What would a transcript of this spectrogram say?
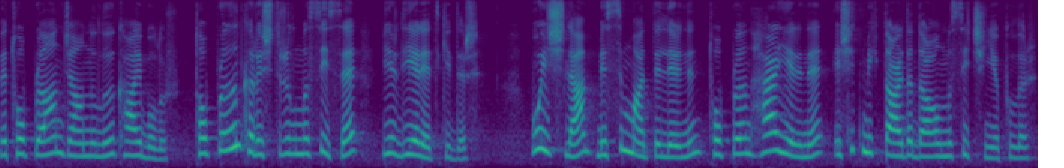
ve toprağın canlılığı kaybolur. Toprağın karıştırılması ise bir diğer etkidir. Bu işlem besin maddelerinin toprağın her yerine eşit miktarda dağılması için yapılır.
